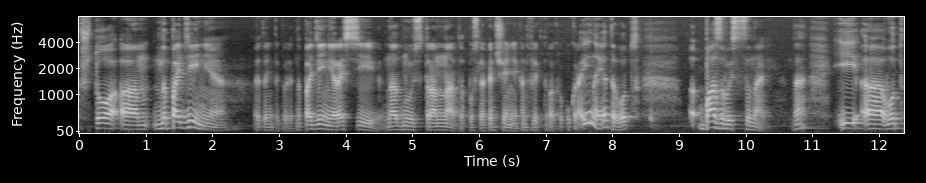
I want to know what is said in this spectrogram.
что нападение это они так говорят, нападение России на одну из стран НАТО после окончания конфликта вокруг Украины, это вот э, базовый сценарий. Да? И э, вот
